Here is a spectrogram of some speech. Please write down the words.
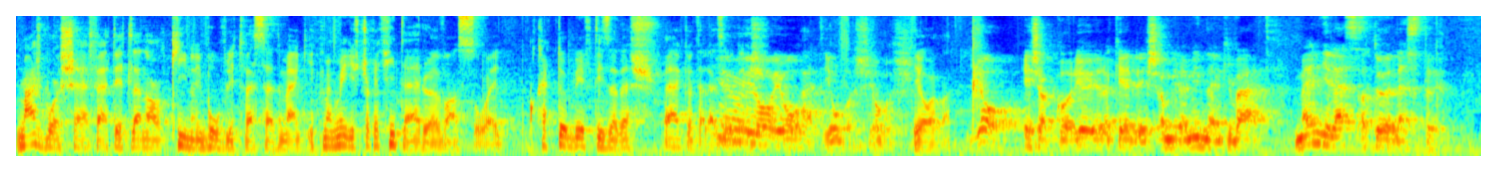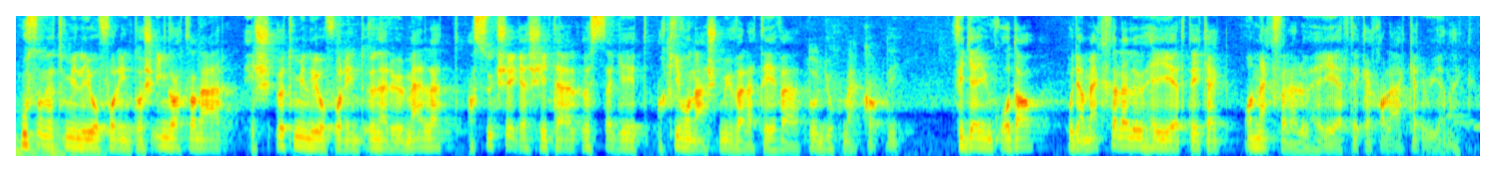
másból se feltétlen a kínai bóvlit veszed meg, itt meg mégiscsak egy hitelről van szó, egy akár több évtizedes jó, elköteleződés. jó, jó, hát jogos, jogos. Jól van. Jó, és akkor jöjjön a kérdés, amire mindenki várt. Mennyi lesz a törlesztő? 25 millió forintos ingatlanár és 5 millió forint önerő mellett a szükséges hitel összegét a kivonás műveletével tudjuk megkapni. Figyeljünk oda, hogy a megfelelő helyi értékek a megfelelő helyi értékek alá kerüljenek.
